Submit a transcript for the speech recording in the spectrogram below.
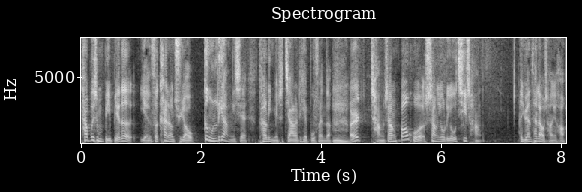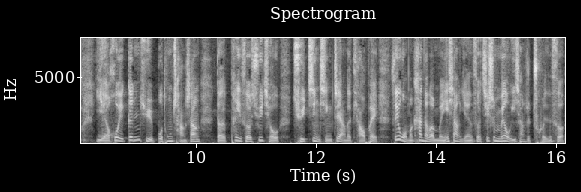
它为什么比别的颜色看上去要更亮一些？它里面是加了这些部分的。而厂商包括上游的油漆厂。原材料厂也好，也会根据不同厂商的配色需求去进行这样的调配。所以我们看到的每一项颜色，其实没有一项是纯色，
